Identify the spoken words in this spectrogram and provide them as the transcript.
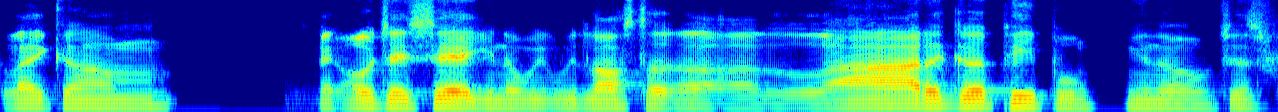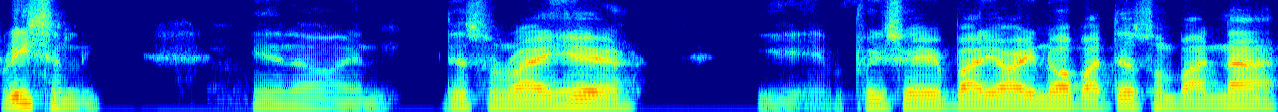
like um like OJ said, you know, we, we lost a, a, a lot of good people, you know, just recently, you know, and this one right here, yeah, I'm pretty sure everybody already know about this one by now.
